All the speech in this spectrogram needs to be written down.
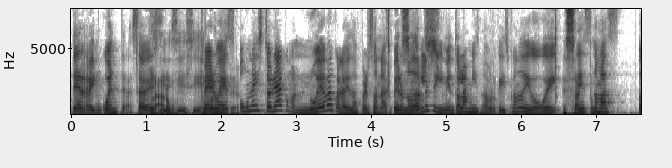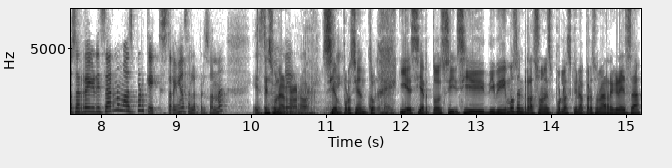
te reencuentras, ¿sabes? Claro. Sí, sí, sí. Pero es una historia como nueva con la misma persona, pero no darle es. seguimiento a la misma, porque es cuando digo, güey, es nomás, o sea, regresar nomás porque extrañas a la persona es, Es un error, 100%. Sí, y es cierto, si, si dividimos en razones por las que una persona regresa,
